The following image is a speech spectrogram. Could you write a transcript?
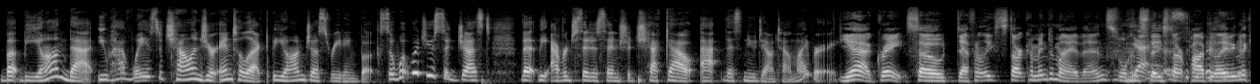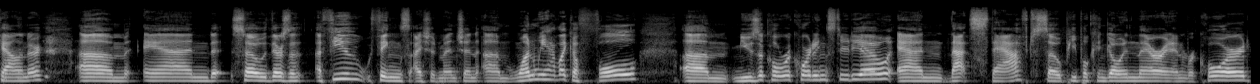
But beyond that, you have ways to challenge your intellect beyond just reading books. So, what would you suggest that the average citizen should check out at this new downtown library? Yeah, great. So definitely start coming to my events once Yes. they start populating the calendar. Um, and so there's a, a few things I should mention. Um, one, we have like a full um, musical recording studio, and that's staffed, so people can go in there and, record.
